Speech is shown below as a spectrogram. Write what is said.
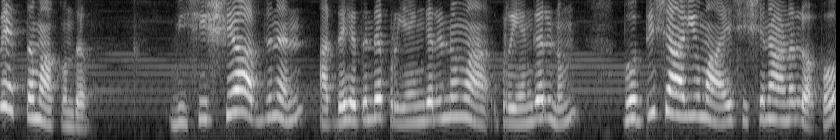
വ്യക്തമാക്കുന്നത്. വിശിഷ്യ അർജുനൻ അദ്ദേഹത്തിന്റെ പ്രിയങ്കരനും പ്രിയങ്കരനും ബുദ്ധിശാലിയുമായ ശിഷ്യനാണല്ലോ. അപ്പോൾ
